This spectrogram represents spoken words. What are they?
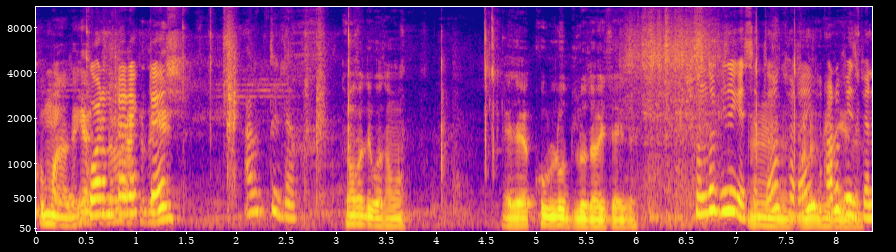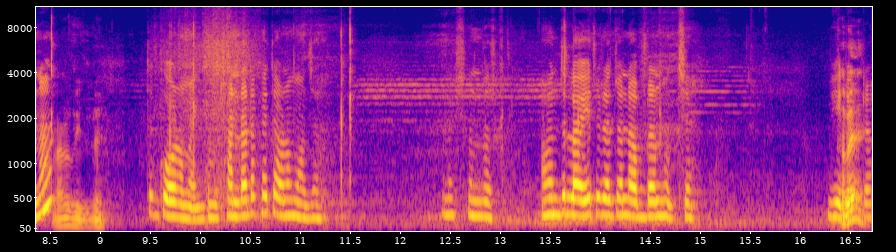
খুব মজা। দেখি গরমটার এক টেস্ট আমি তো দাও। তোমাকে দিব থামো। এই যে খুব লুদ লুদ হয়েছে এই যে। সুন্দর ভিজে গেছে তো হুম, আরও ভিজবে না? আরও ভিজবে। তো গরম একদম ঠান্ডাটা খাইতে আরও মজা। অনেক সুন্দর। আমাদের লাইটের জন্য আপ ডাউন হচ্ছে। ভিডিওটা।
